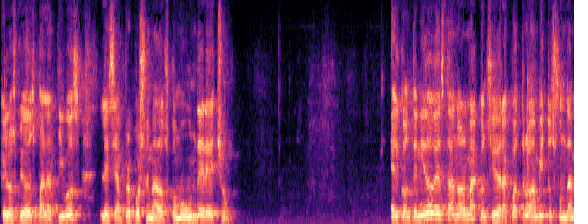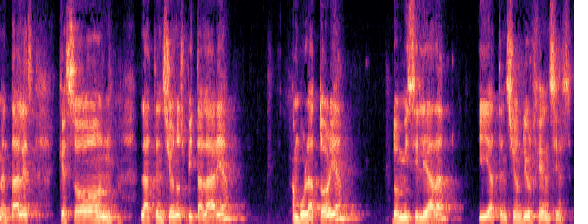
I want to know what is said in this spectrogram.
que los cuidados paliativos les sean proporcionados como un derecho el contenido de esta norma considera cuatro ámbitos fundamentales, que son la atención hospitalaria, ambulatoria, domiciliada y atención de urgencias.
